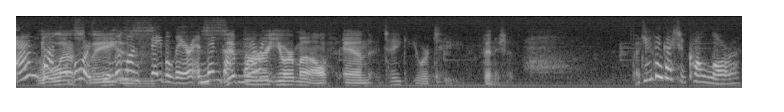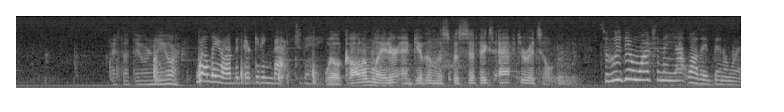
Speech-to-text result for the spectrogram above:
and got divorced? Lesley, You're a little unstable there, and then got married. Zipper your mouth and take your tea. Finish it. Thank Do you think I should call Laura? I thought they were in New York. Well, they are, but they're getting back today. We'll call them later and give them the specifics after it's over. So who's been watching the yacht while they've been away?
